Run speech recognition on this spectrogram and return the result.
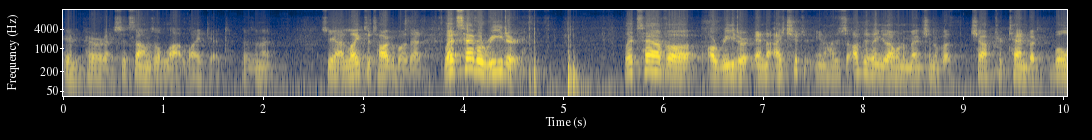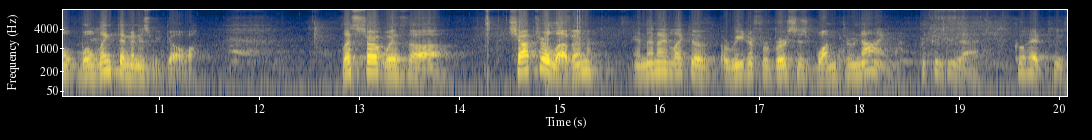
in paradise. It sounds a lot like it, doesn't it? So yeah, I'd like to talk about that. Let's have a reader. Let's have a, a reader, and I should, you know, there's other things I want to mention about chapter 10, but we'll, we'll link them in as we go. Let's start with uh, chapter 11, and then I'd like a, a reader for verses 1 through 9. Who can do that? Go ahead, please.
